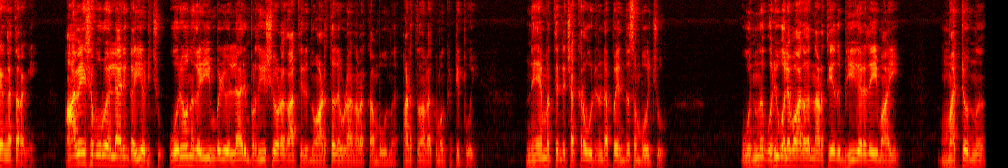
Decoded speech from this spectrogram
രംഗത്തിറങ്ങി. ആവേശപൂർവം എല്ലാവരും കൈയടിച്ചു. ഓരോന്ന് കഴിയുമ്പോഴും എല്ലാവരും പ്രതീക്ഷയോടെ കാത്തിരുന്നു. അടുത്തത് എവിടെ നടക്കാൻ പോകുന്നത്? അടുത്ത നടക്കുമ്പോൾ കിട്ടിപ്പോയി. നിയമത്തിന്റെ ചക്രം ഉരുണ്ടപ്പോൾ എന്ത് സംഭവിച്ചു? ഒന്ന് ഒരു കൊലപാതകം നടത്തിയത് ഭീകരതയുമായി മറ്റൊന്ന്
